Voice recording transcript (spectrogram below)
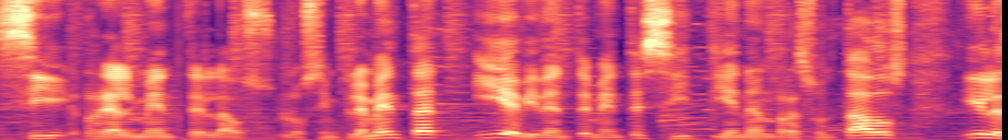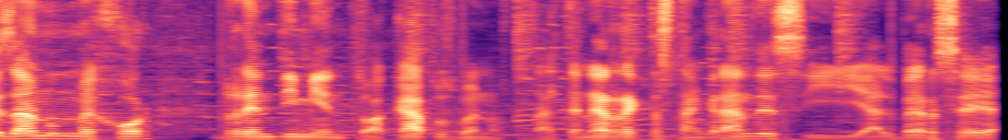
si realmente los, implementan y evidentemente si tienen resultados y les dan un mejor rendimiento. Acá, pues bueno, al tener rectas tan grandes y al verse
